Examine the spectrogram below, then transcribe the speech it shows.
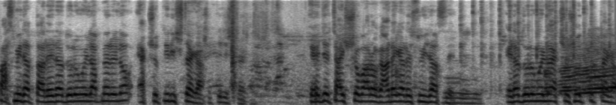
পাঁচ মিটার তার এটা ধরুন হইল আপনার হইল একশো তিরিশ টাকা। তিরিশ টাকা। এই যে চারশো বারো গাড়ে গাড়ে সুইচ আছে। এটা ধরুন হইল একশো সত্তর টাকা।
